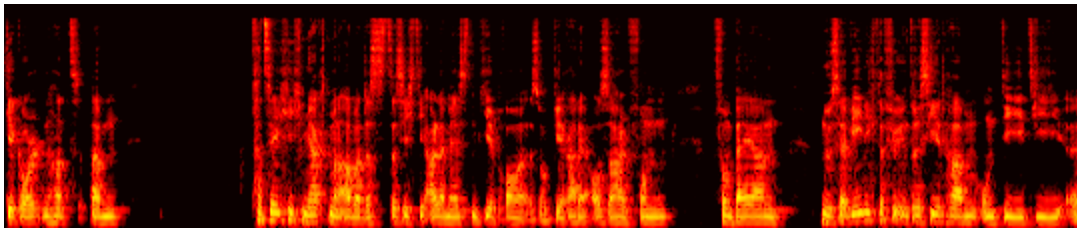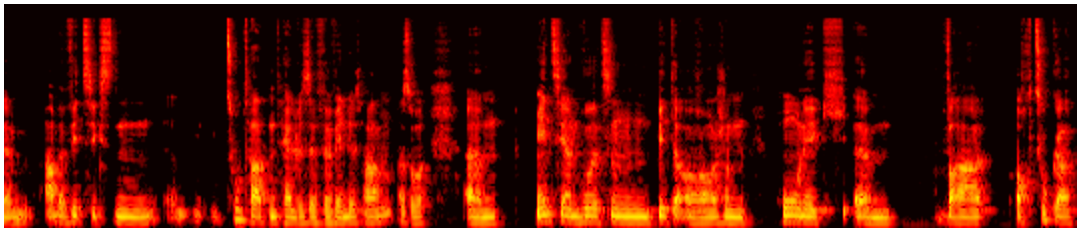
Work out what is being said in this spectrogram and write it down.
gegolten hat. Ähm, tatsächlich merkt man aber, dass, dass sich die allermeisten Bierbrauer, also gerade außerhalb von, von Bayern, nur sehr wenig dafür interessiert haben und die, die ähm, aberwitzigsten ähm, Zutaten teilweise verwendet haben. Also ähm, Enzianwurzeln, Bitterorangen, Honig, ähm, war auch Zucker,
